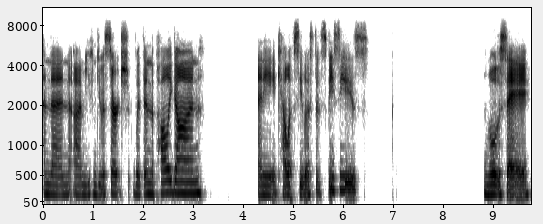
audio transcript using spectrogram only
and then um, you can do a search within the polygon. Any CalIPC listed species. And we'll just say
